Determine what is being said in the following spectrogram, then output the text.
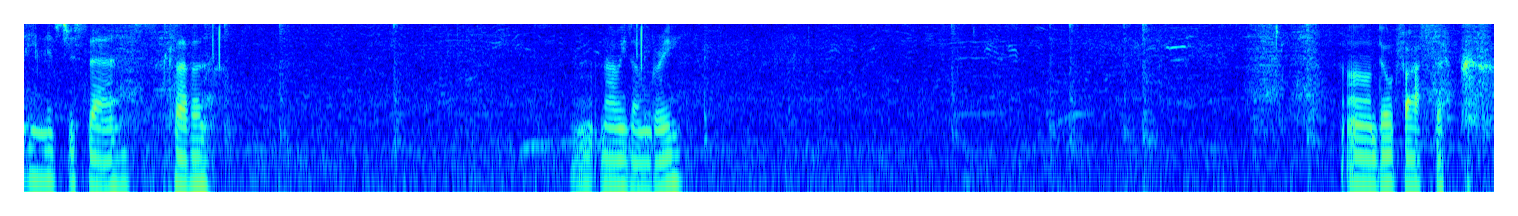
He lives just there. It's clever. Now he's hungry. Uh, build faster.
